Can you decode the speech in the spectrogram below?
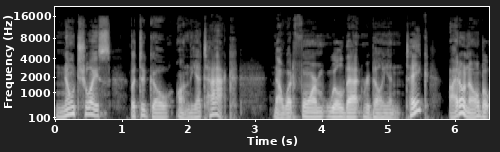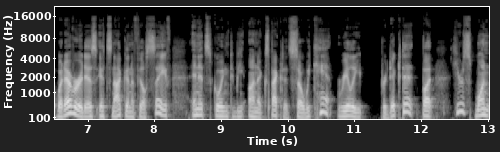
No choice but to go on the attack. Now, what form will that rebellion take? I don't know, but whatever it is, it's not going to feel safe and it's going to be unexpected. So we can't really predict it, but here's one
